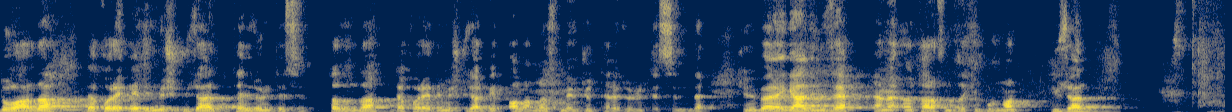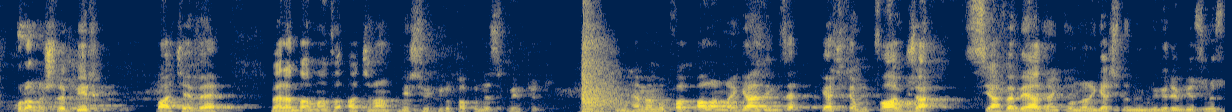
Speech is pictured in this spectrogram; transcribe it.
duvarda dekore edilmiş güzel televizyon ünitesi tadında dekore edilmiş güzel bir alanımız mevcut televizyon ünitesinde. Şimdi böyle geldiğimizde hemen ön tarafımızdaki bulunan güzel kullanışlı bir bahçe ve veranda alanınıza açılan bir sürgülü kapınız mevcut. Şimdi hemen mutfak alanına geldiğimizde gerçekten mutfağı güzel. Siyah ve beyaz renk tonlarının gerçekten uyumunu görebiliyorsunuz.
